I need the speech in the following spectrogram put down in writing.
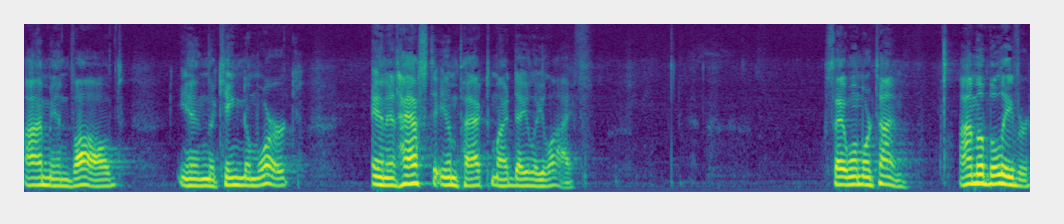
I'm involved in the kingdom work, and it has to impact my daily life. Say it one more time. I'm a believer.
